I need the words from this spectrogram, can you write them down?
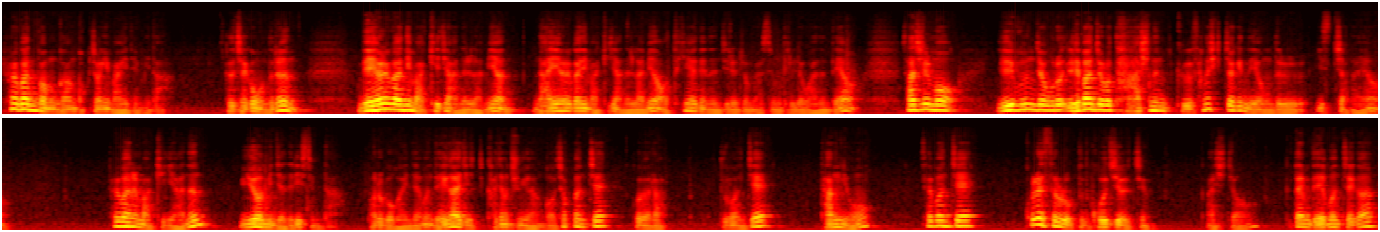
혈관 건강 걱정이 많이 됩니다. 그래서 제가 오늘은 내 혈관이 막히지 않으려면 나의 혈관이 막히지 않으려면 어떻게 해야 되는지를 좀 말씀드리려고 하는데요. 사실 뭐 일반적으로 일반적으로 다 아시는 그 상식적인 내용들 있잖아요. 혈관을 막히게 하는 위험 인자들이 있습니다. 바로 뭐가 있냐면 네 가지 가장 중요한 거. 첫 번째 고혈압, 두 번째 당뇨, 세 번째 콜레스테롤 높은 고지혈증 아시죠? 그 다음에 네 번째가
